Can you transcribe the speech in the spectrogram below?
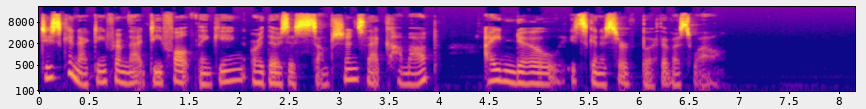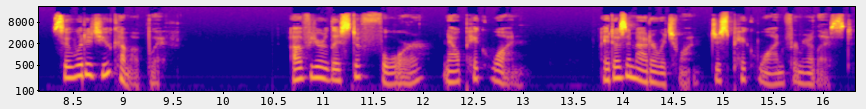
Disconnecting from that default thinking or those assumptions that come up I know it's going to serve both of us well. So, what did you come up with? Of your list of four, now pick one. It doesn't matter which one, just pick one from your list.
